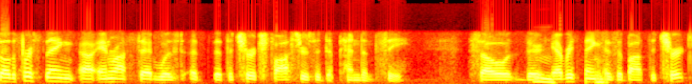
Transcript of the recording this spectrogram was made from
so the first thing uh, Enroth said was uh, that the church fosters a dependency. So there, Hmm. everything is about the church,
